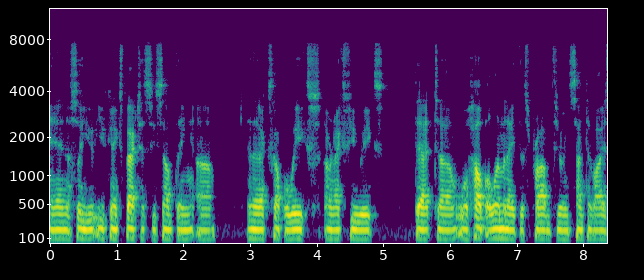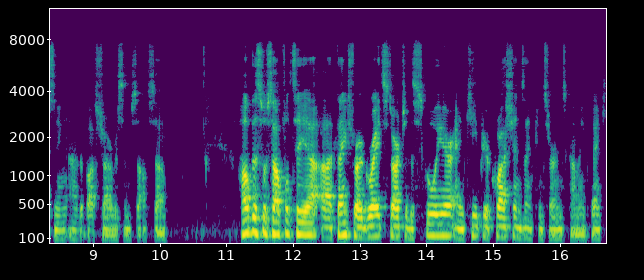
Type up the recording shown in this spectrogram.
and so you you can expect to see something um, in the next couple weeks or next few weeks that uh, will help eliminate this problem through incentivizing uh, the bus drivers themselves. So. Hope this was helpful to you. Uh, thanks for a great start to the school year and keep your questions and concerns coming. Thank you.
